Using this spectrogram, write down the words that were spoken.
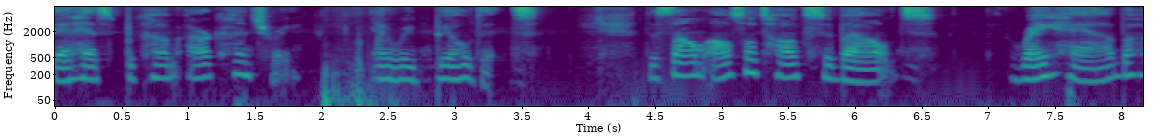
that has become our country and rebuild it. The psalm also talks about Rahab,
